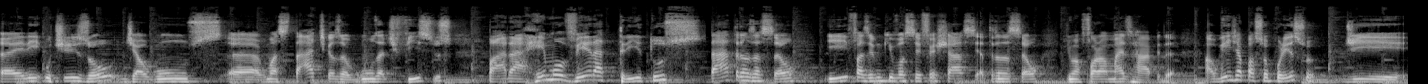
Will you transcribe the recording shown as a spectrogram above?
ele utilizou de alguns, uh, algumas táticas, alguns artifícios para remover atritos da transação e fazer com que você fechasse a transação de uma forma mais rápida. Alguém já passou por isso? De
